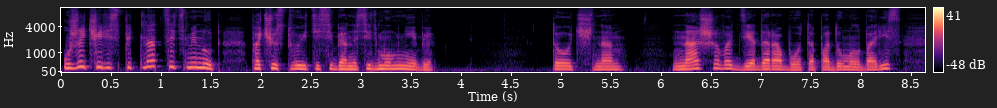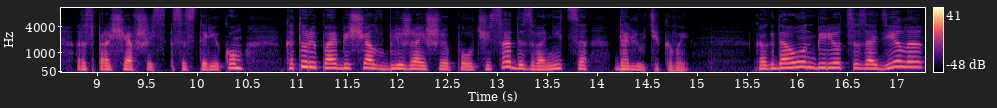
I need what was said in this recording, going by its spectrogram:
Уже через пятнадцать минут почувствуете себя на седьмом небе. Точно. Нашего деда работа, подумал Борис, распрощавшись со стариком, который пообещал в ближайшие полчаса дозвониться до Лютиковой. Когда он берется за дело,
